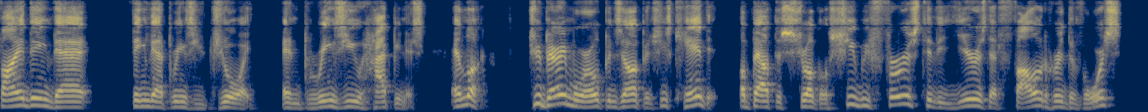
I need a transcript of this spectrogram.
finding that thing that brings you joy and brings you happiness. And look, Drew Barrymore opens up and she's candid about the struggle. She refers to the years that followed her divorce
